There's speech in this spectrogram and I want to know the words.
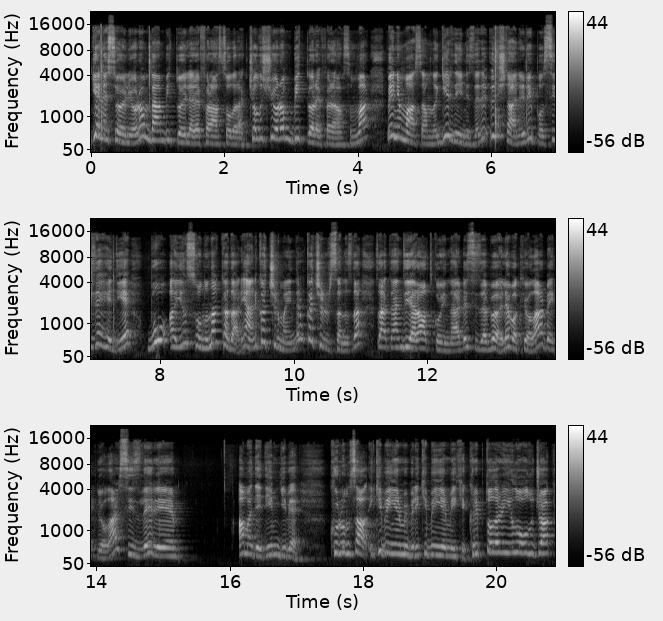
Gene söylüyorum ben Bitlo ile referanslı olarak çalışıyorum. Bitlo referansım var. Benim WhatsApp'ımda girdiğinizde de 3 tane Ripple size hediye bu ayın sonuna kadar. Yani kaçırmayın derim. Kaçırırsanız da zaten diğer altcoin'ler de size böyle bakıyorlar, bekliyorlar sizleri. Ama dediğim gibi kurumsal 2021-2022 kriptoların yılı olacak.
